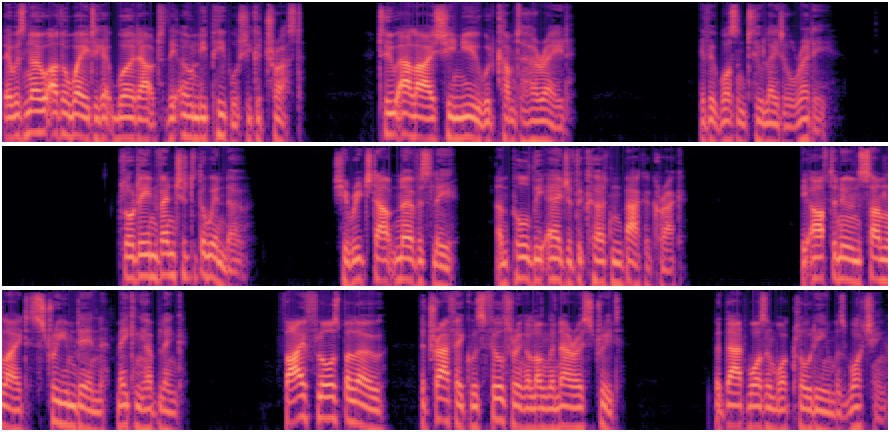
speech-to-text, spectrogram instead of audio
There was no other way to get word out to the only people she could trust. Two allies she knew would come to her aid if it wasn't too late already. Claudine ventured to the window. She reached out nervously and pulled the edge of the curtain back a crack. The afternoon sunlight streamed in, making her blink. Five floors below, the traffic was filtering along the narrow street. But that wasn't what Claudine was watching.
